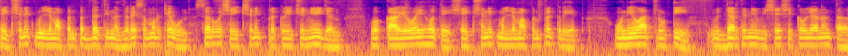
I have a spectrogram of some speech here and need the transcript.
शैक्षणिक मूल्यमापन पद्धती नजरेसमोर ठेवून सर्व शैक्षणिक प्रक्रियेचे नियोजन व कार्यवाही होते. शैक्षणिक मूल्यमापन प्रक्रियेत उणिवा त्रुटी विद्यार्थ्यांनी विषय शिकवल्यानंतर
